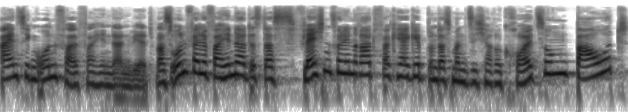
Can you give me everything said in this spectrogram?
einzigen Unfall verhindern wird. Was Unfälle verhindert, ist, dass es Flächen für den Radverkehr gibt und dass man sichere Kreuzungen baut,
